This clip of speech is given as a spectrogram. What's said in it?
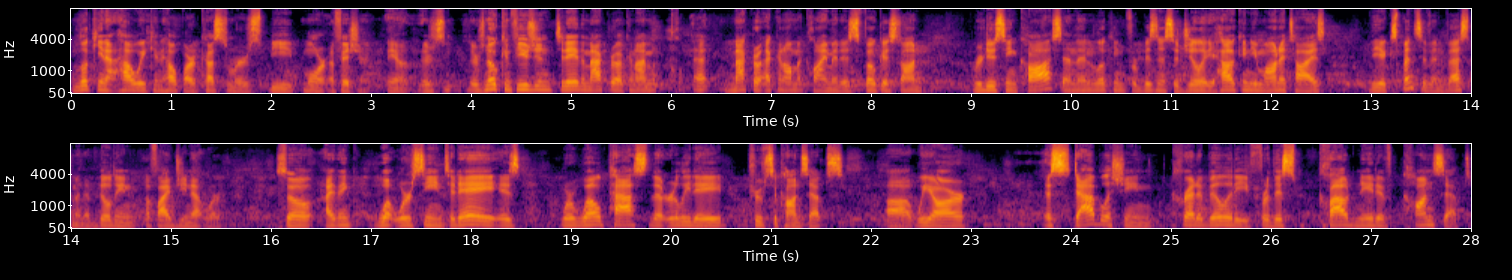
looking at how we can help our customers be more efficient. You know, there's there's no confusion today. The macroeconomic macroeconomic climate is focused on reducing costs and then looking for business agility. How can you monetize the expensive investment of building a 5G network? So I think what we're seeing today is we're well past the early day proofs of concepts. Uh, we are establishing credibility for this cloud native concept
